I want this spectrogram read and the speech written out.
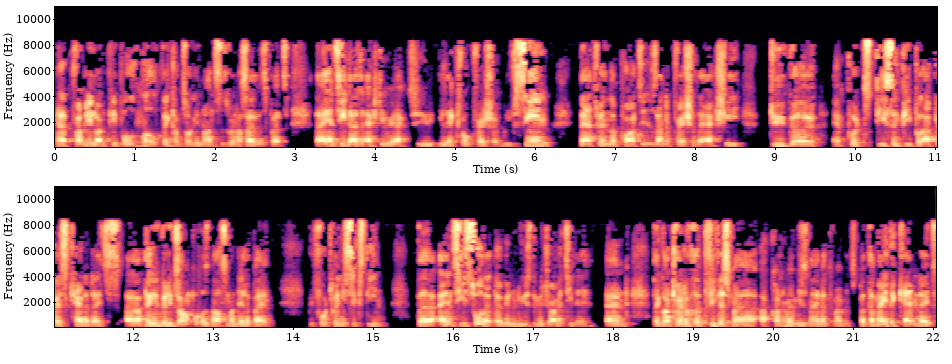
uh, probably a lot of people will think I'm talking nonsense when I say this, but the ANC does actually react to electoral pressure. We've seen that when the party is under pressure, they actually do go and put decent people up as candidates. Uh, I think mm. a good example is Nelson Mandela Bay before 2016 the ANC saw that they were going to lose the majority there and they got rid of the previous mayor. I can't remember his name at the moment, but they made the candidate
